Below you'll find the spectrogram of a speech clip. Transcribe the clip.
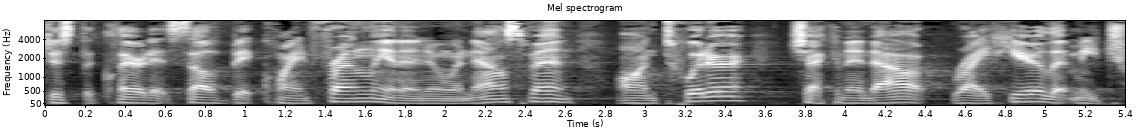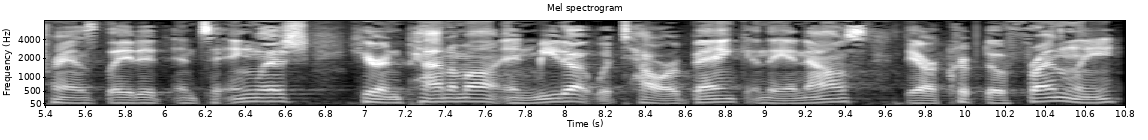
just declared itself Bitcoin friendly in a new announcement on Twitter. Checking it out right here. Let me translate it into English. Here in Panama and meet up with Tower Bank and they announced they are crypto friendly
